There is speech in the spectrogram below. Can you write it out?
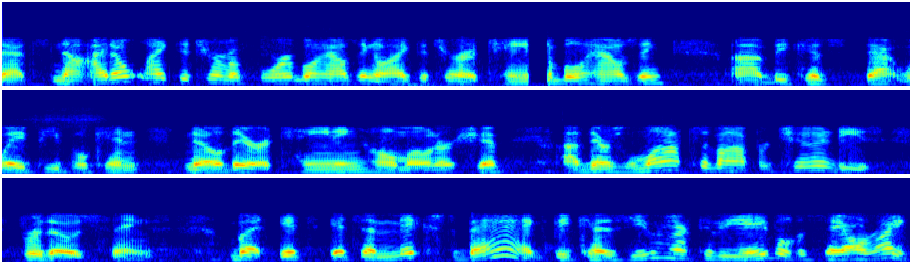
that's not. I don't like the term affordable housing. I like the term attainable housing uh, because that way people can know they're attaining home ownership. Uh, there's lots of opportunities for those things, but it's it's a mixed bag because you have to be able to say, all right,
